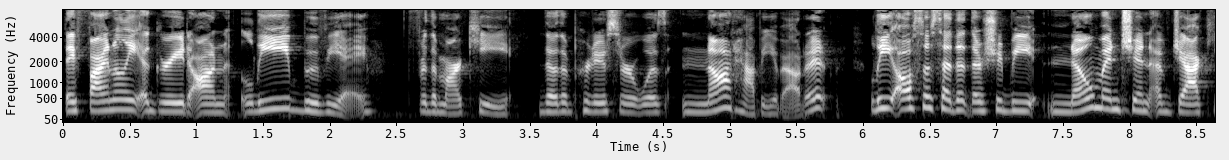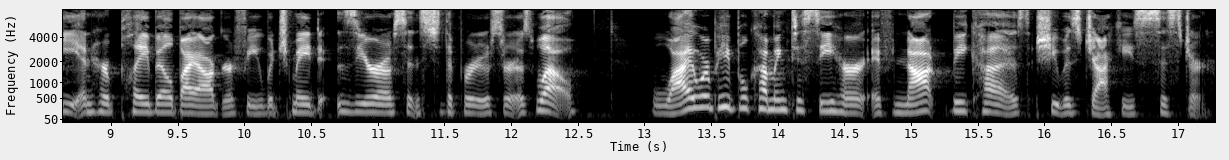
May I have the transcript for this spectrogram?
They finally agreed on Lee Bouvier for the marquee, though the producer was not happy about it. Lee also said that there should be no mention of Jackie in her playbill biography, which made zero sense to the producer as well. Why were people coming to see her if not because she was Jackie's sister?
